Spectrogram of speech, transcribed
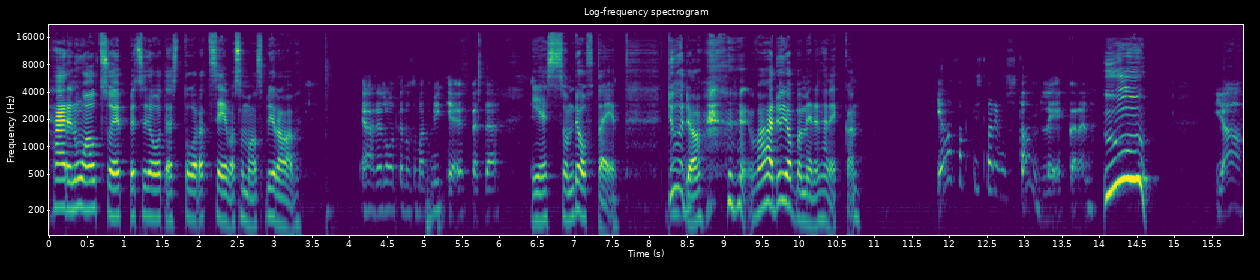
här är nog allt så öppet så det återstår att se vad som alls blir av. Ja, det låter nog som att mycket är öppet där. Yes, som det ofta är. Du då? vad har du jobbat med den här veckan? Jag har faktiskt varit hos tandläkaren. Uh! Ja,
